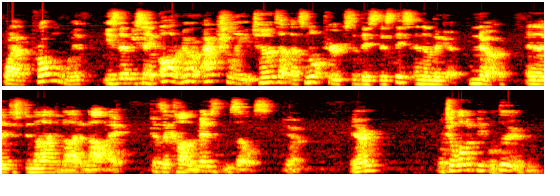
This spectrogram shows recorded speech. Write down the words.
What I have a problem with is them saying, "Oh no, actually, it turns out that's not true because of this, this, this," and then they go, "No," and then they just deny, deny, deny because they can't admit it themselves. Yeah. You know, which a lot of people do.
